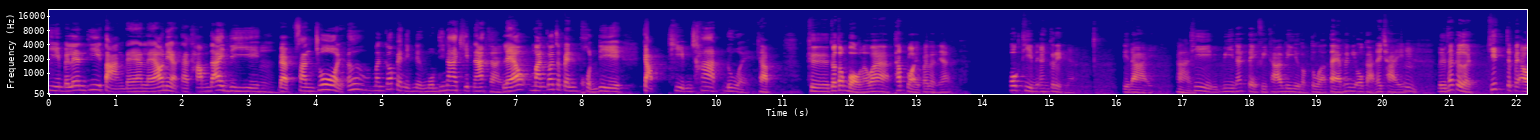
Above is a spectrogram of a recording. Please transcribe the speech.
ทีมไปเล่นที่ต่างแดนแล้วเนี่ย แต่ทำได้ดีอืมแบบซันโชเนี่ยเออมันก็เป็นอีกหนึ่งมุมที่น่าคิดนะใช่แล้วมันก็จะเป็นผลดีกับทีมชาติด้วยครับ คือก็ต้องบอกนะว่า ถ้าปล่อยไปแบบเนี้ยพวกทีมในอังกฤษเนี่ยเสียดายใช่ที่มีนักเตะฝีเท้าดีอยู่กับตัว แต่ไม่มีโอกาสได้ใช้อืมหรือถ้าเกิดคิดจะไปเอา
